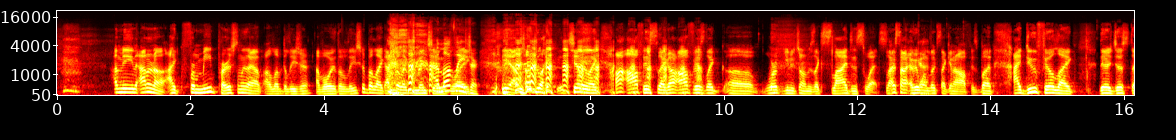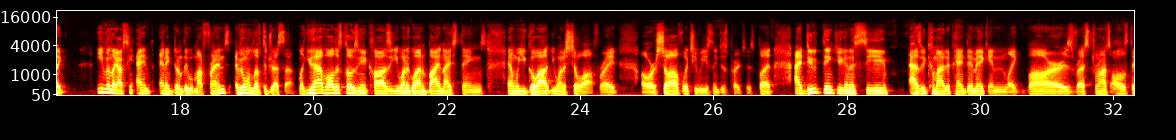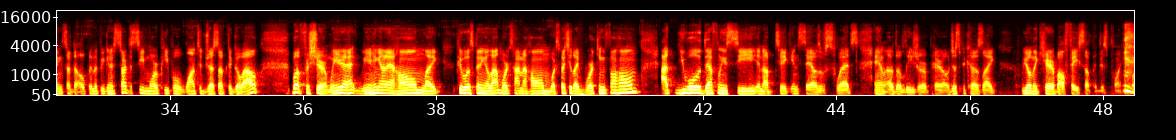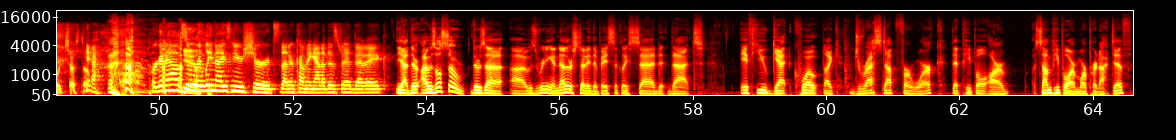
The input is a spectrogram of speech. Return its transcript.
I mean, I don't know. I for me personally, like, I, I love the leisure. I've always loved leisure, but like I feel like you mentioned, I love like- leisure. Yeah, I love like chilling. Like our office, like our office, like uh work uniform is like slides and sweats. So that's how everyone Okay. looks like in our office. But I do feel like they're just like. Even like I've seen an- anecdotally with my friends, everyone loves to dress up. Like you have all this clothes in your closet, you want to go out and buy nice things, and when you go out, you want to show off, right? Or show off what you recently just purchased. But I do think you're gonna see as we come out of the pandemic and like bars, restaurants, all those things start to open up, you're going to start to see more people want to dress up to go out. But for sure, when you're at, when you're hanging out at home, like people are spending a lot more time at home, especially like working from home, I, you will definitely see an uptick in sales of sweats and other leisure apparel, just because like we only care about face up at this point or chest up. Yeah. We're gonna have some Yeah. really nice new shirts that are coming out of this pandemic. Yeah, there. I was also there's a. Uh, I was reading another study that basically said that if you get quote like dressed up for work, that people are some people are more productive.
